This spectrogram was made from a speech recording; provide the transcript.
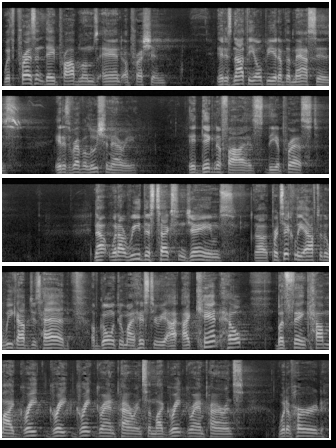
with present day problems and oppression. It is not the opiate of the masses, it is revolutionary. It dignifies the oppressed. Now, when I read this text in James, uh, particularly after the week I've just had of going through my history, I, I can't help but think how my great, great, great grandparents and my great grandparents would have heard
